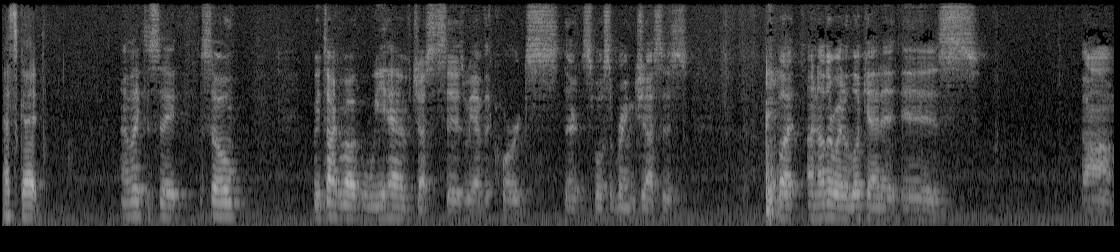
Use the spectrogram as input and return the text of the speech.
That's good. I'd like to say so. We talk about we have justices, we have the courts, they're supposed to bring justice. But another way to look at it is um,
